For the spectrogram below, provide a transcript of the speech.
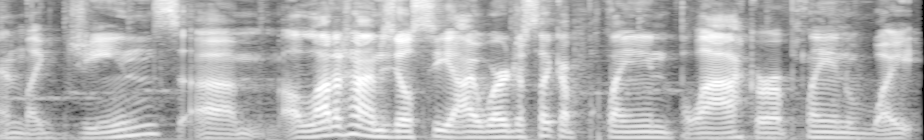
and like jeans. Um a lot of times you'll see I wear just like a plain black or a plain white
